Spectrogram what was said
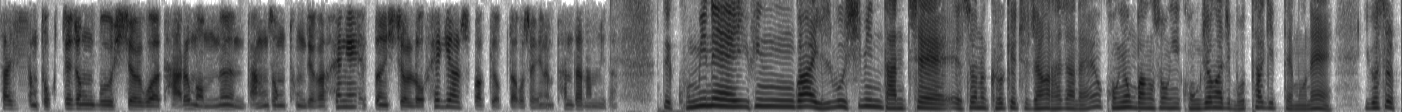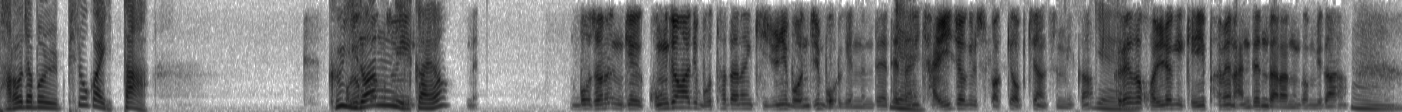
사실상 독재 정부 시절과 다름없는 방송 통제가 횡행했던 시절로 회귀할 수밖에 없다고 저희는 판단합니다. 근데 국민의힘과 일부 시민 단체에서는 그렇게 주장을 하잖아요. 공영 방송이 공정하지 못하기 때문에 이것을 바로잡을 필요가 있다. 그 일환일까요? 뭐 저는 이게 공정하지 못하다는 기준이 뭔지 모르겠는데 대단히 예. 자의적일 수밖에 없지 않습니까? 예. 그래서 권력이 개입하면 안 된다라는 겁니다. 음.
